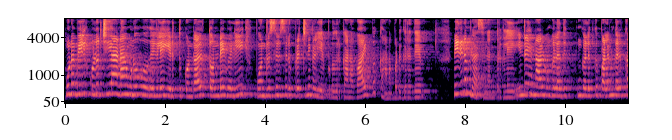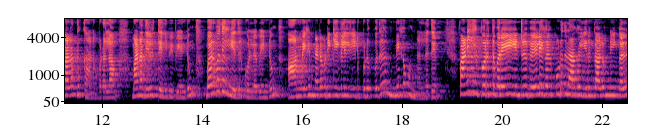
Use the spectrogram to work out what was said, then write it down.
உணவில் குளிர்ச்சியான உணவு வகைகளை எடுத்துக்கொண்டால் தொண்டை வலி போன்ற சிறு சிறு பிரச்சனைகள் ஏற்படுவதற்கான வாய்ப்பு காணப்படுகிறது. மிதினம் ராசி நண்பர்களே இன்றைய நாள் உங்களது உங்களுக்கு பலன்கள் கலந்து காணப்படலாம். மனதில் தெளிவு வேண்டும் வருவதை எதிர்கொள்ள வேண்டும் ஆன்மீக நடவடிக்கைகளில் ஈடுபடுவது மிகவும் நல்லது. பணியை பொறுத்தவரை இன்று வேலைகள் கூடுதலாக இருந்தாலும் நீங்கள்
